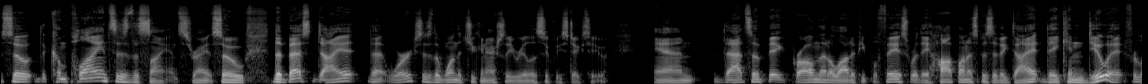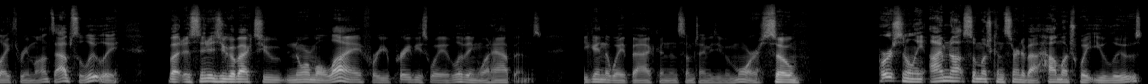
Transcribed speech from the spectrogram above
so the compliance is the science, right? So the best diet that works is the one that you can actually realistically stick to. And that's a big problem that a lot of people face where they hop on a specific diet. They can do it for like three months, absolutely. But as soon as you go back to normal life or your previous way of living, what happens? You gain the weight back and then sometimes even more. So, personally, I'm not so much concerned about how much weight you lose.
